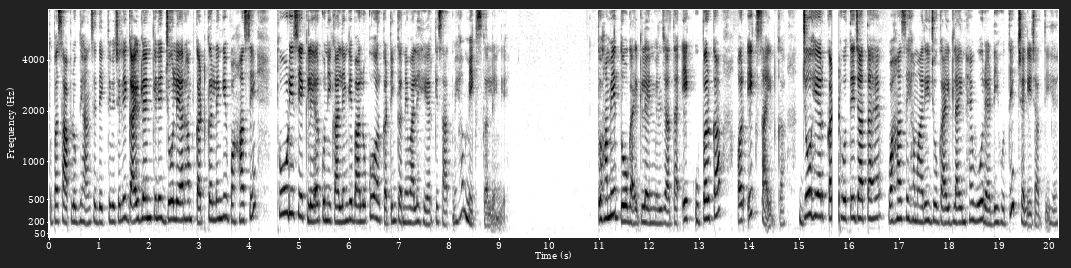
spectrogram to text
तो बस आप लोग ध्यान से देखते हुए चलिए। गाइडलाइन के लिए जो लेयर हम कट कर लेंगे, वहाँ से थोड़ी सी एक लेयर को निकालेंगे बालों को और कटिंग करने वाले हेयर के साथ में हम मिक्स कर लेंगे। तो हमें दो गाइडलाइन मिल जाता है, एक ऊपर का और एक साइड का। जो हेयर कट होते जाता है, वहाँ से हमारी जो गाइडलाइन है, वो रेडी होते चली जाती है।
